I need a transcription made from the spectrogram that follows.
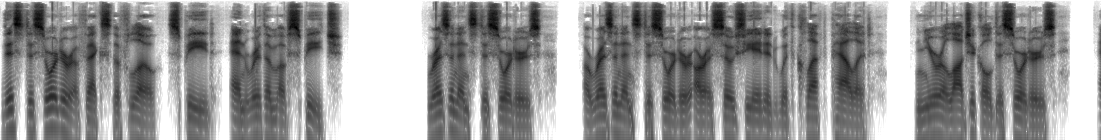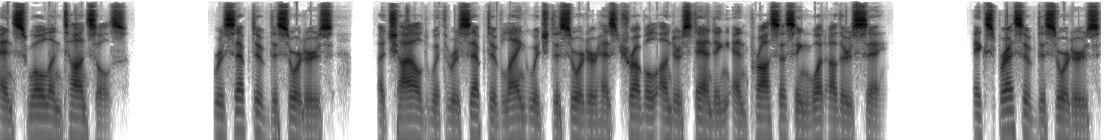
This disorder affects the flow, speed, and rhythm of speech. Resonance disorders, a resonance disorder are associated with cleft palate, neurological disorders, and swollen tonsils. Receptive disorders, a child with receptive language disorder has trouble understanding and processing what others say. Expressive disorders,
